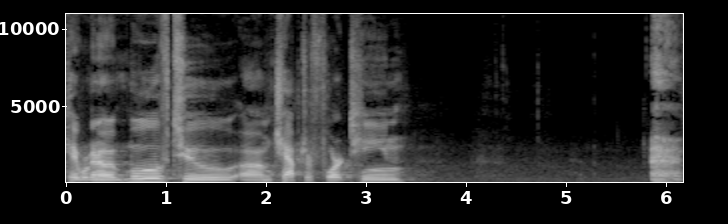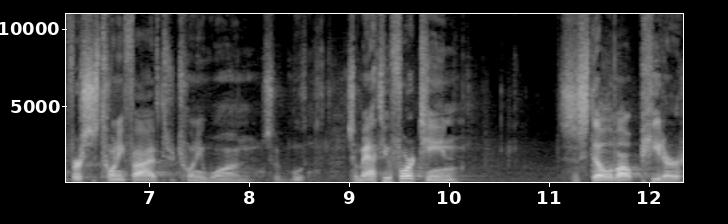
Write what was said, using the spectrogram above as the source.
Okay, we're going to move to um, chapter 14 verses 25 through 21. So, so, Matthew 14, this is still about Peter.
